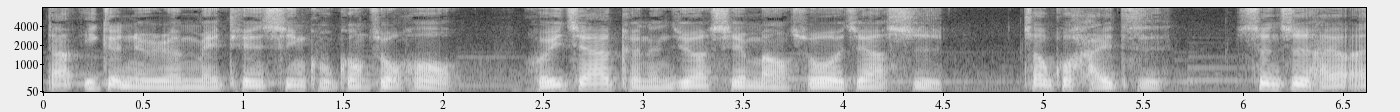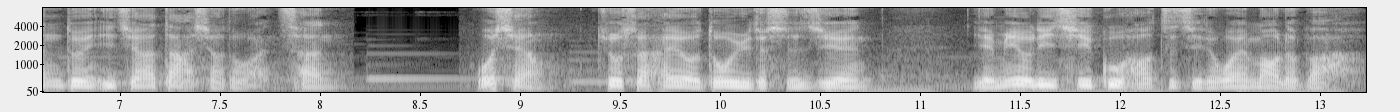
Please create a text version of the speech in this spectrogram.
当一个女人每天辛苦工作后，回家可能就要先忙所有家事，照顾孩子，甚至还要安顿一家大小的晚餐。我想，就算还有多余的时间，也没有力气顾好自己的外貌了吧？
